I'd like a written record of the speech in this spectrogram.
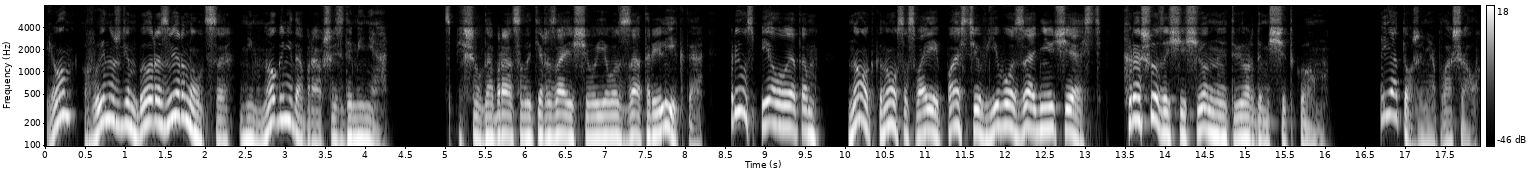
и он вынужден был развернуться, немного не добравшись до меня. Спешил добраться до терзающего его зад реликта, преуспел в этом, но уткнулся своей пастью в его заднюю часть, хорошо защищенную твердым щитком. Я тоже не оплошал.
